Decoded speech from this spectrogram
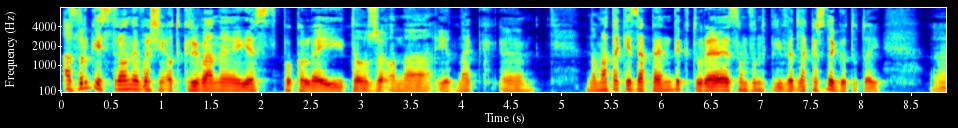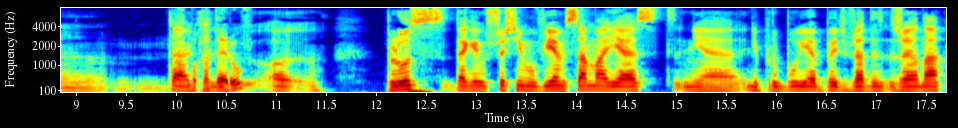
a z drugiej strony właśnie odkrywane jest po kolei to, że ona jednak e, no, ma takie zapędy, które są wątpliwe dla każdego tutaj e, tak, bohaterów. O, plus, tak jak już wcześniej mówiłem, sama jest, nie, nie próbuje być w żaden, że ona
